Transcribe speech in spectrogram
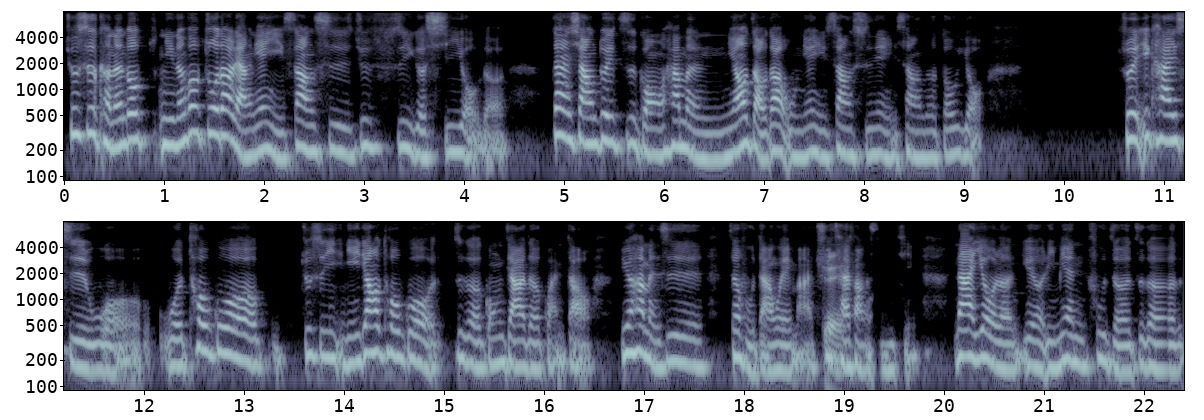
就是可能都你能够做到两年以上是就是一个稀有的，但相对自工他们你要找到五年以上、十年以上的都有。所以一开始我我透过就是你一定要透过这个公家的管道。因为他们是政府单位嘛，去采访申请，那也有人也有里面负责这个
